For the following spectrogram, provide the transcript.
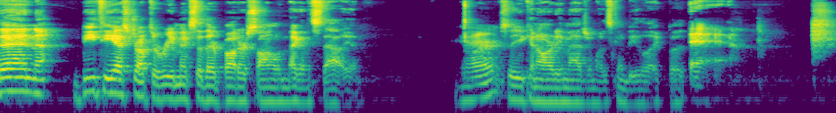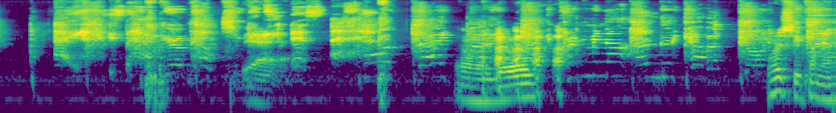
then BTS dropped a remix of their Butter song with Megan Thee Stallion. All right. So you can already imagine what it's going to be like. But Yeah. Oh my god. where's she coming?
